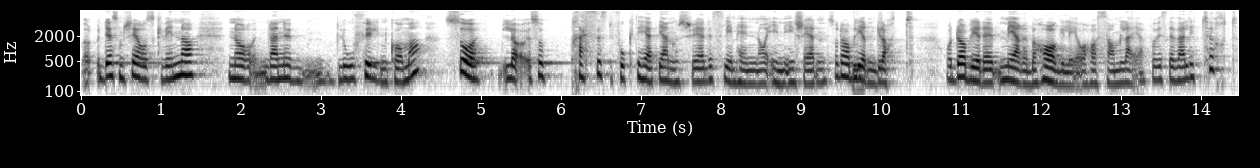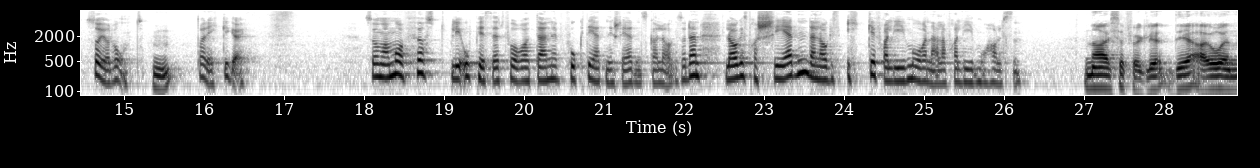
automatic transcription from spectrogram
og, det som skjer hos kvinner når denne blodfylden kommer, så, la, så presses det fuktighet gjennom skjedeslimhinnen og inn i skjeden. Så da blir den glatt. Og da blir det mer behagelig å ha samleie. For hvis det er veldig tørt, så gjør det vondt. Mm. Da er det ikke gøy. Så man må først bli opphisset for at denne fuktigheten i skjeden skal lages. Og den lages fra skjeden, den lages ikke fra livmoren eller fra livmorhalsen. Nei, selvfølgelig. Det er jo en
